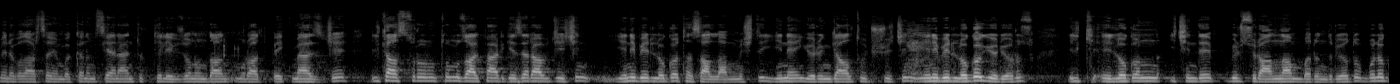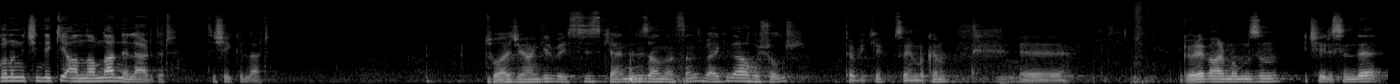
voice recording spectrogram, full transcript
Merhabalar Sayın Bakanım. CNN Türk Televizyonu'ndan Murat Bekmezci. İlk astronotumuz Alper Gezer Avcı için yeni bir logo tasarlanmıştı. Yine yörünge altı uçuşu için yeni bir logo görüyoruz. İlk e, logonun içinde bir sürü anlam barındırıyordu. Bu logonun içindeki anlamlar nelerdir? Teşekkürler. Tuğay Cihangir Bey siz kendiniz anlatsanız belki daha hoş olur. Tabii ki Sayın Bakanım. Ee, görev armamızın içerisinde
